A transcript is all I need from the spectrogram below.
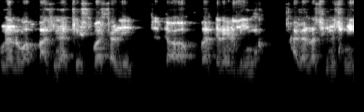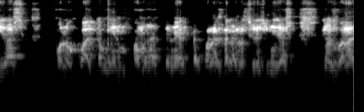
una nueva página que va a, estar, va a tener link a las Naciones Unidas, por lo cual también vamos a tener personas de las Naciones Unidas que nos van a,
